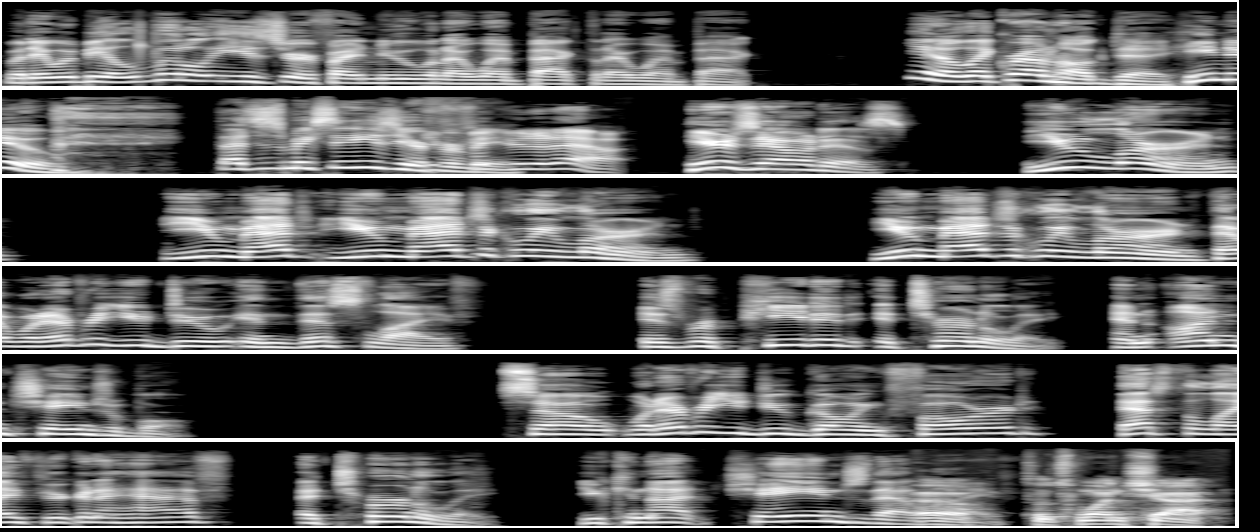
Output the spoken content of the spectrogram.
but it would be a little easier if I knew when I went back that I went back. You know, like Groundhog Day. He knew. that just makes it easier you for me. figured it out. Here's how it is. You learn, you mag- you magically learn, you magically learn that whatever you do in this life is repeated eternally and unchangeable. So whatever you do going forward, that's the life you're going to have eternally. You cannot change that Oh, life. so it's one shot.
